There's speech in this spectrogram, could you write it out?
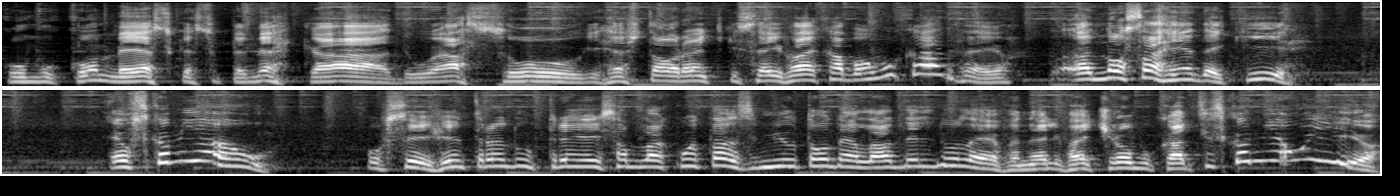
Como comércio, que é supermercado, açougue, restaurante, que isso aí vai acabar um bocado, velho. A nossa renda aqui é os caminhão. Ou seja, entrando um trem aí, sabe lá quantas mil toneladas ele não leva, né? Ele vai tirar um bocado desses caminhão aí, ó.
